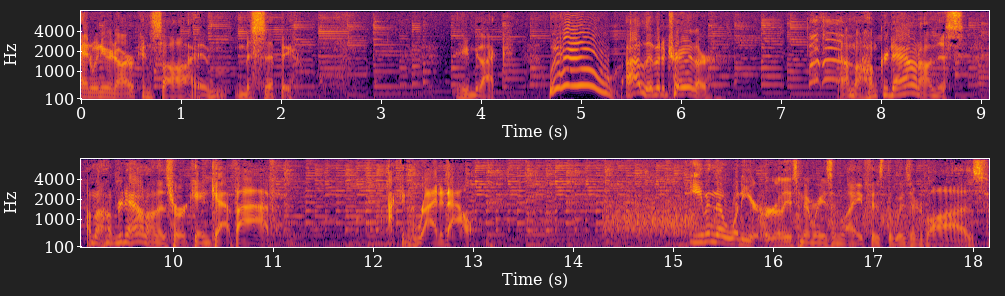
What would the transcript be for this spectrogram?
And when you're in Arkansas and Mississippi, you're gonna be like, "Woohoo! I live in a trailer. I'm a hunker down on this. I'm a hunker down on this Hurricane Cat Five. I can ride it out." Even though one of your earliest memories in life is The Wizard of Oz,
